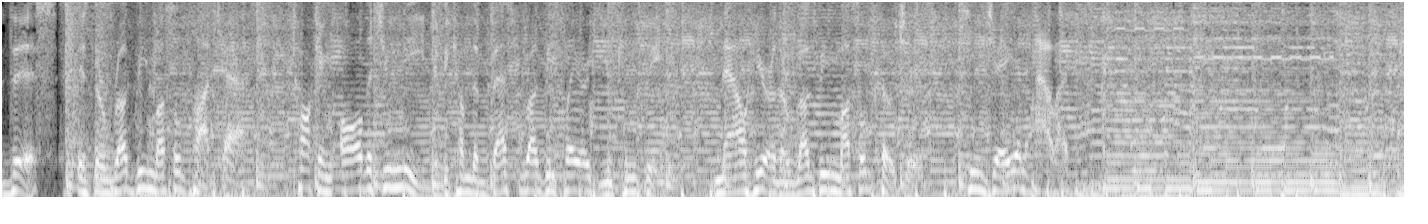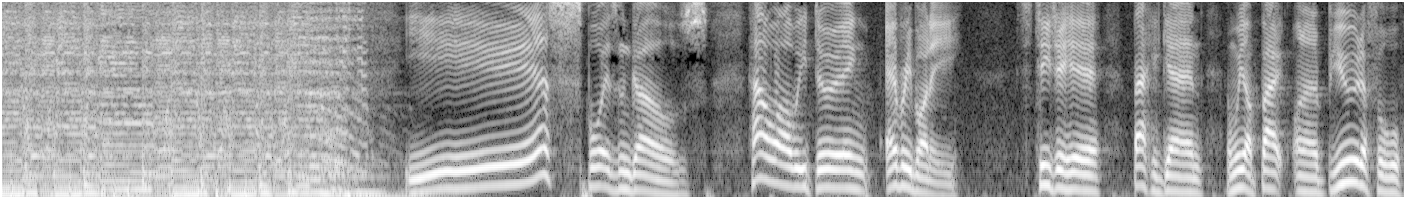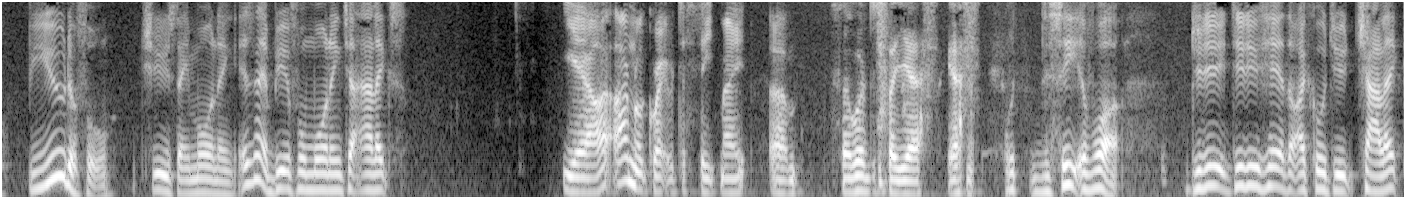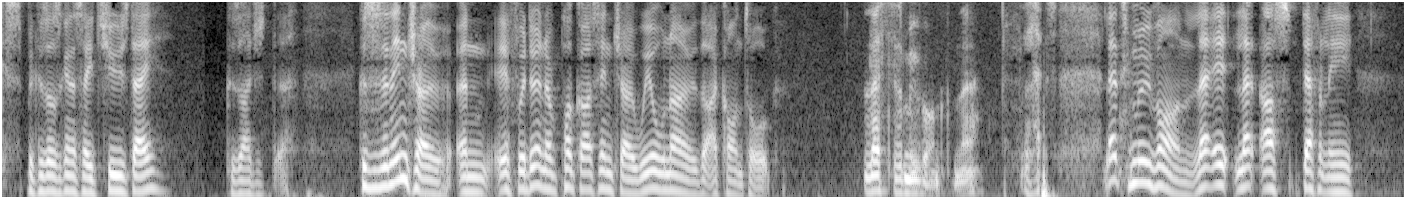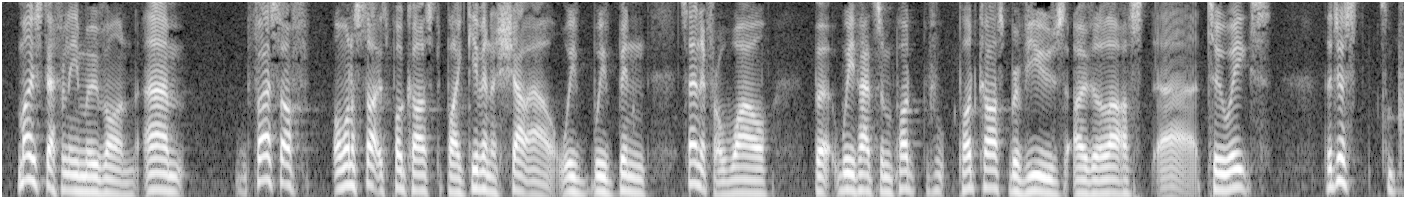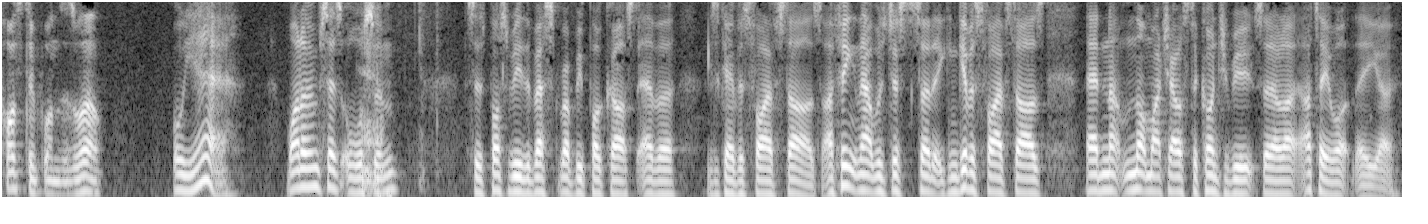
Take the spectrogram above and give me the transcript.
This is the Rugby Muscle Podcast, talking all that you need to become the best rugby player you can be. Now, here are the Rugby Muscle coaches, TJ and Alex. Yes, boys and girls. How are we doing, everybody? It's TJ here, back again, and we are back on a beautiful, beautiful Tuesday morning. Isn't it a beautiful morning, to Alex? Yeah, I, I'm not great with deceit, mate. Um, so we'll just say yes, yes. What, deceit of what? Did you did you hear that I called you Chalix because I was going to say Tuesday? Because I just because it's an intro, and if we're doing a podcast intro, we all know that I can't talk. Let's just move on from there. Let's let's move on. Let it let us definitely, most definitely move on. Um, first off, I want to start this podcast by giving a shout out. We've we've been saying it for a while, but we've had some pod, podcast reviews over the last uh, two weeks. They're just Some positive ones as well. oh yeah. One of them says awesome. Says possibly the best rugby podcast ever. Just gave us five stars. I think that was just so that it can give us five stars. They had not, not much else to contribute, so they're like, I'll tell you what, there you go.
